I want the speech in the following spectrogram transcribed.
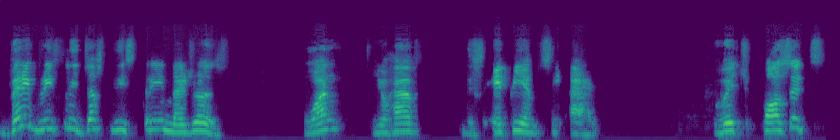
very briefly, just these three measures. One, you have this APMC Act, which posits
